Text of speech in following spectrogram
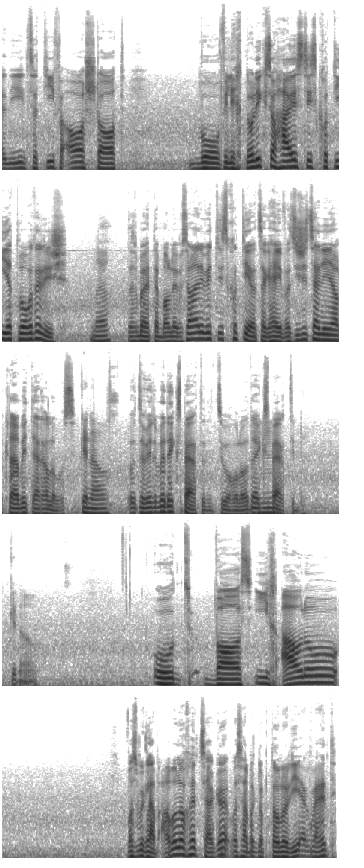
eine Initiative ansteht, wo vielleicht noch nicht so heiß diskutiert worden ist, Ja, dass man dann mal über so eine wird diskutieren und sagen, hey, was ist jetzt eigentlich auch genau mit der los? genau, Und dann würde man einen Experten dazu holen, oder? Mhm. Expertin. genau. Und was ich auch noch, was wir glaube auch mal noch sagen können, was haben wir glaube da noch nie erwähnt,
